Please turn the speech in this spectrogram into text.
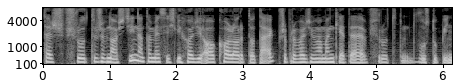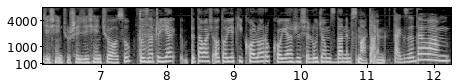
też wśród żywności, natomiast jeśli chodzi o kolor, to tak, przeprowadziłam ankietę wśród 250-60 osób. To znaczy, jak, pytałaś o to, jaki kolor kojarzy się ludziom z danym smakiem? Tak, tak zadałam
